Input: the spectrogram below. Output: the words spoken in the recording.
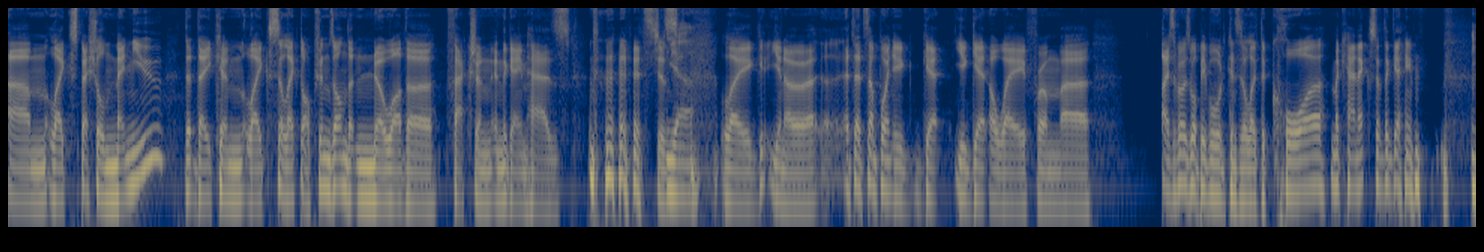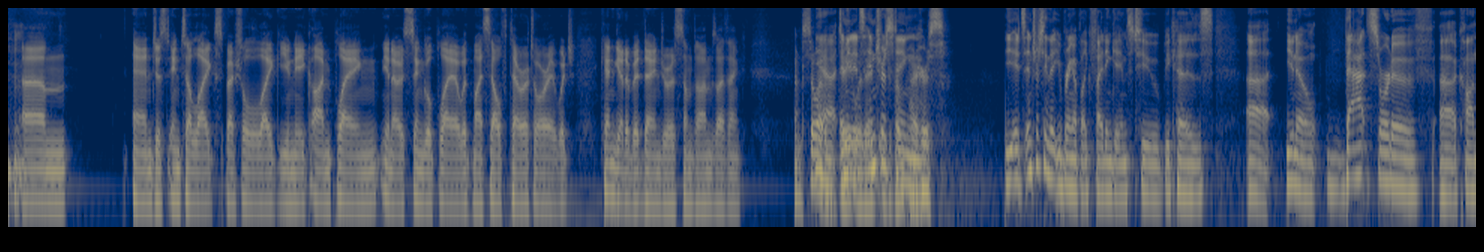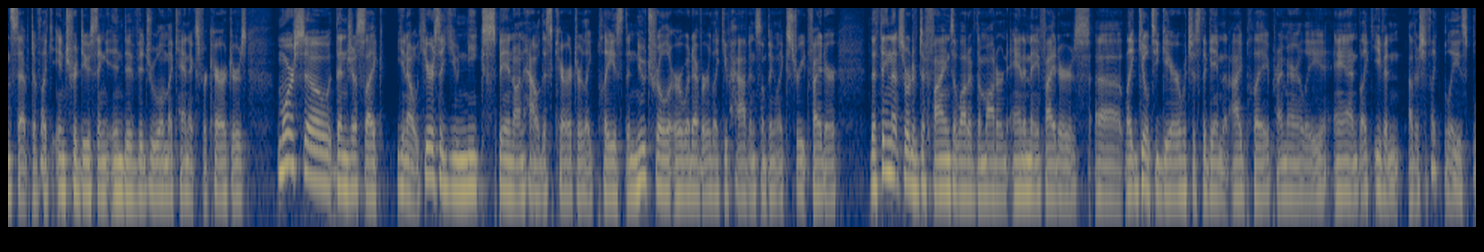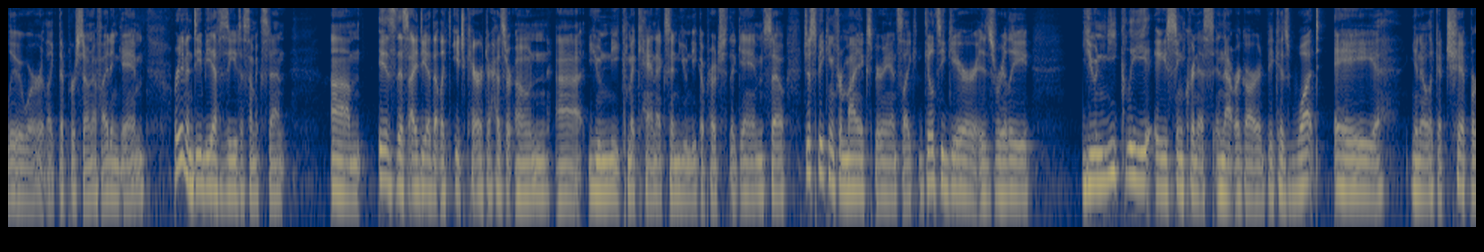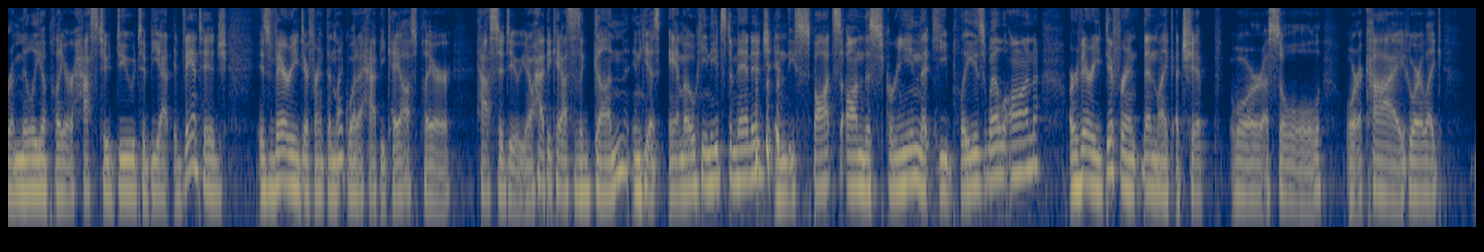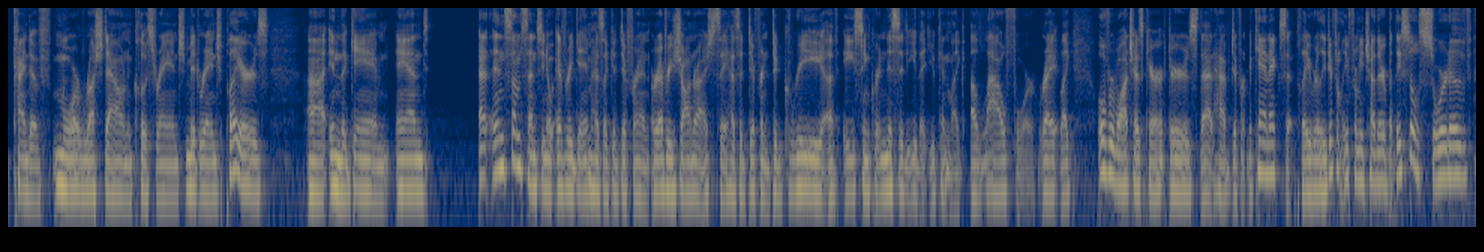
um like special menu that they can like select options on that no other faction in the game has it's just Yeah. like you know uh, at, at some point you get you get away from uh I suppose what people would consider like the core mechanics of the game. Mhm. um and just into like special like unique i'm playing you know single player with myself territory which can get a bit dangerous sometimes i think I'm so Yeah, out I of date mean, with it's Age interesting- Empires. It's interesting that you bring up like fighting games too because uh, you know that sort of uh, concept of like introducing individual mechanics for characters more so than just like you know here's a unique spin on how this character like plays the neutral or whatever like you have in something like street fighter. The thing that sort of defines a lot of the modern anime fighters uh, like guilty gear which is the game that i play primarily and like even other stuff like BlazBlue or like the persona fighting game or even dbfz to some extent um, is this idea that like each character has their own uh, unique mechanics and unique approach to the game. So just speaking from my experience, like Guilty Gear is really uniquely asynchronous in that regard because what a you know like a Chipp or a Milia player has to do to be at advantage is very different than like what a Happy Chaos player has to do. You know, Happy Chaos has a gun and he has ammo he needs to manage, and the spots on the screen that he plays well on are very different than like a Chipp or a Sol or a Ky, who are like kind of more rush down, close range, mid range players uh, in the game. And in some sense, you know, every game has like a different, or every genre, I should say, has a different degree of asynchronicity that you can like allow for, right? Like Overwatch has characters that have different mechanics that play really differently from each other, but they still sort of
